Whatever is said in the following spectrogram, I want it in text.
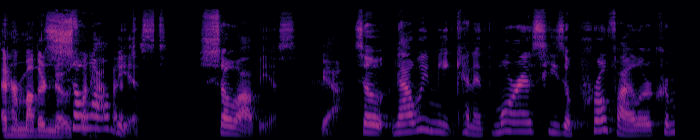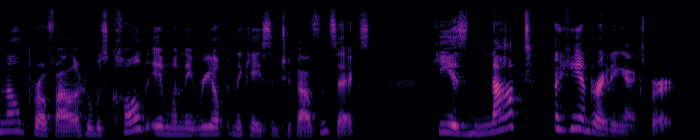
And her mother knows so what happened. obvious so obvious Yeah. so now we meet kenneth morris he's a profiler a criminal profiler who was called in when they reopened the case in 2006 he is not a handwriting expert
